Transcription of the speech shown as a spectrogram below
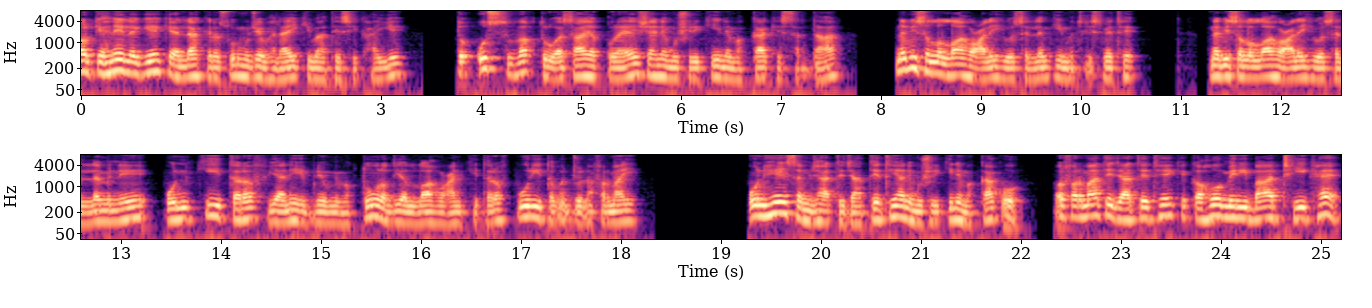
اور کہنے لگے کہ اللہ کے رسول مجھے بھلائی کی باتیں سکھائیے تو اس وقت رؤسائے قریش یعنی مشرقین مکہ کے سردار نبی صلی اللہ علیہ وسلم کی مجلس میں تھے۔ نبی صلی اللہ علیہ وسلم نے ان کی طرف یعنی ابن ام مکتوم رضی اللہ عنہ کی طرف پوری توجہ نہ فرمائی انہیں سمجھاتے جاتے تھے یعنی مشرقین مکہ کو اور فرماتے جاتے تھے کہ کہو میری بات ٹھیک ہے۔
